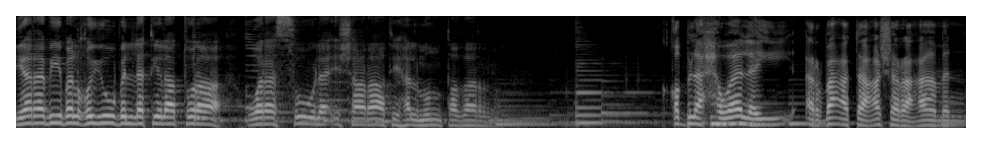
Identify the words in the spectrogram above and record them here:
يا ربيب الغيوب التي لا ترى ورسول إشاراتها المنتظر. قبل حوالي أربعة عشر عاما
